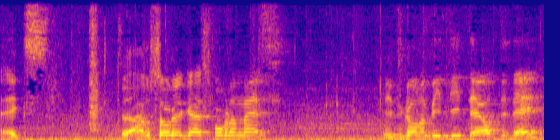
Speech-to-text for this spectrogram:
I'm sorry guys for the mess. It's gonna be detailed today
